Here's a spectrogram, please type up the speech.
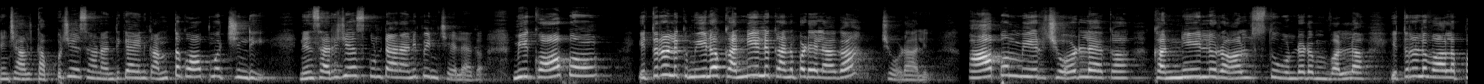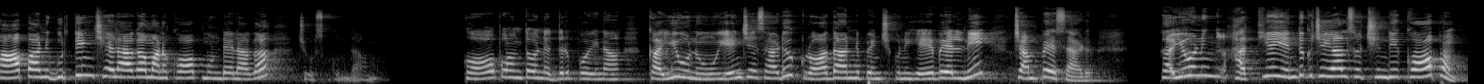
నేను చాలా తప్పు చేశాను. అందుకే ఆయనకి అంత కోపం వచ్చింది. నేను సరి చేసుకుంటాను అనిపించేలాగా మీ కోపం ఇతరులకు మీలో కన్నీళ్ళు కనపడేలాగా చూడాలి. పాపం మీరు చూడలేక కన్నీళ్ళు రాలుస్తూ ఉండడం వల్ల ఇతరులు వాళ్ళ పాపాన్ని గుర్తించేలాగా మన కోపం ఉండేలాగా చూసుకుందాము కోపంతో నిద్రపోయిన కయ్యూను ఏం చేశాడు? క్రోధాన్ని పెంచుకుని హేబేల్ని చంపేశాడు. కయ్యూని హత్య ఎందుకు చేయాల్సి వచ్చింది? కోపం.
